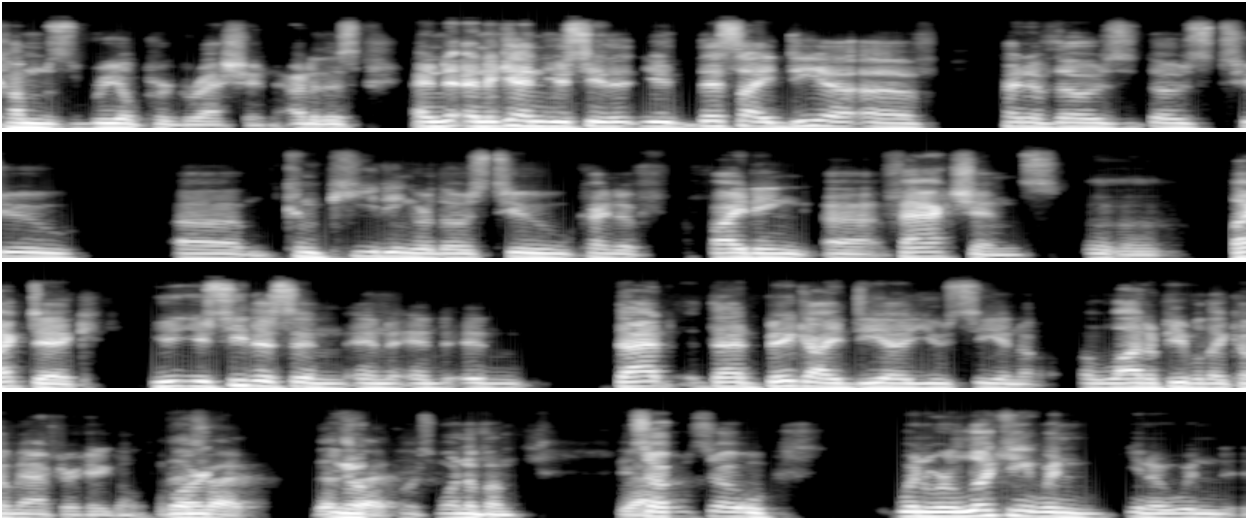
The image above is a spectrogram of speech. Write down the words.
comes real progression. Out of this, and and again, you see that you this idea of kind of those those two um, competing or those two kind of fighting uh, factions Mhm. eclectic. You you see this in in in, in that that big idea you see in a lot of people that come after Hegel. That's Marx, right. That's you know, right. of course, one of them. Yeah. So so when we're looking when you know when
